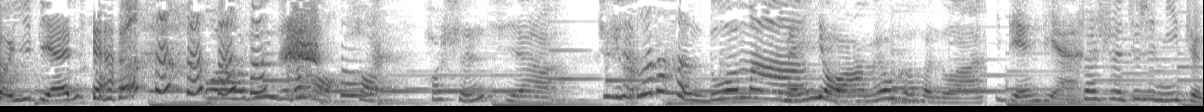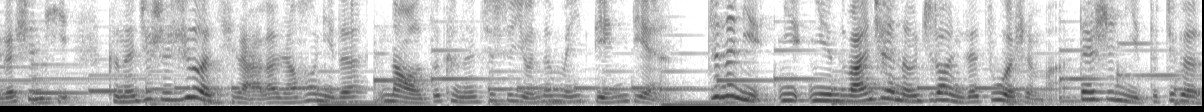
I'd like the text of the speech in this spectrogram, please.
有一点点。哇，我真的觉得好好好神奇啊！就是喝的很多吗？没有啊，没有喝很多啊，一点点。但是就是你整个身体可能就是热起来了，然后你的脑子可能就是有那么一点点。真的，你你你完全能知道你在做什么，但是你的这个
